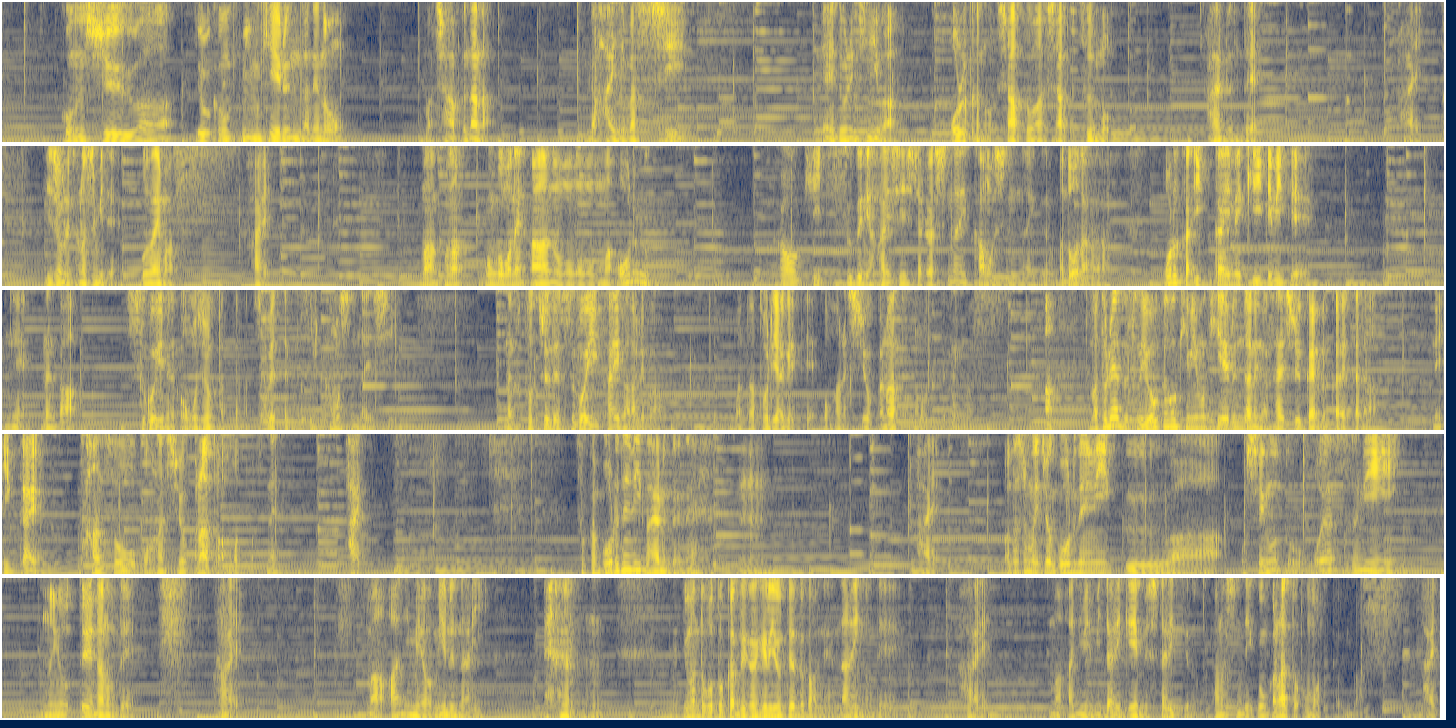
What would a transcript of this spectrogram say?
今週は8日も君も消えるんだねの、まあ、シャープ7が入りますし、えー、土日にはオルカのシャープ1、シャープ2も入るんで、非常に楽しみでございます。はい。まあ、この、今後もね、あのー、まあ、オルカを聞いてすぐに配信したりはしないかもしれないけど、まあ、どうだろうな。オルカ1回目聞いてみて、ね、なんか、すごいなんか面白かったら喋ったりするかもしれないし、なんか途中ですごい回があれば、また取り上げてお話ししようかなと思っております。あ、まあ、とりあえずその8日後君も消えるんだねが最終回迎えたら、ね、1回感想をお話ししようかなとは思ってますね。はい。そっか、ゴールデンウィーク入るんだよね。うん。はい。私も一応ゴールデンウィークはお仕事お休みの予定なので、はい。まあ、アニメを見るなり、今のところどっか出かける予定とかはね、ないので、はい。まあ、アニメ見たりゲームしたりっていうのを楽しんでいこうかなと思っております。はい。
